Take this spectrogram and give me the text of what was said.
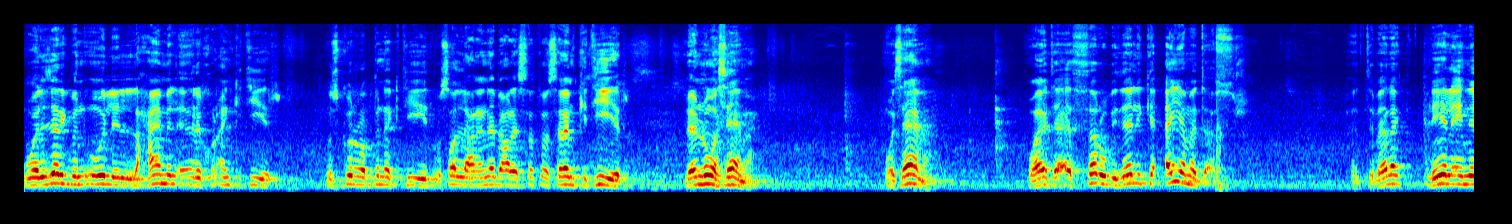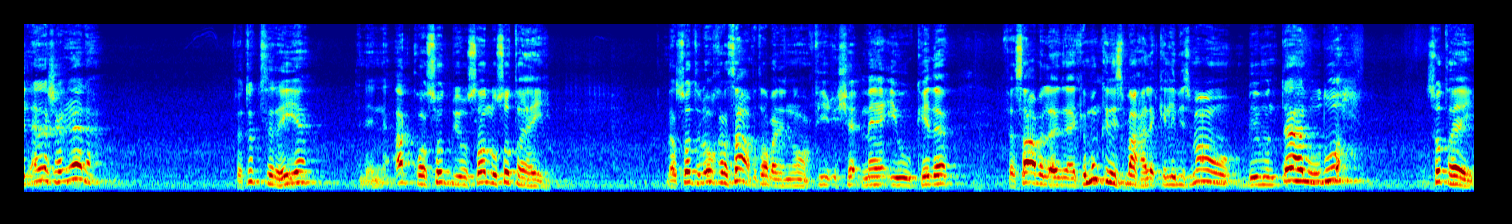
ولذلك بنقول الحامل اقرا القرآن كتير. واذكر ربنا كتير. وصلي على النبي عليه الصلاة والسلام كتير. لأنه هو سامع. وسامع ويتأثر بذلك أيما تأثر. خدت بالك؟ ليه؟ لأن الآلة شغالة. فتكثر هي لأن أقوى صوت بيوصل له صوتها هي. الأصوات الأخرى صعب طبعا إنه في غشاء مائي وكده فصعب لكن ممكن يسمعها لكن اللي بيسمعه بمنتهى الوضوح صوتها هي.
